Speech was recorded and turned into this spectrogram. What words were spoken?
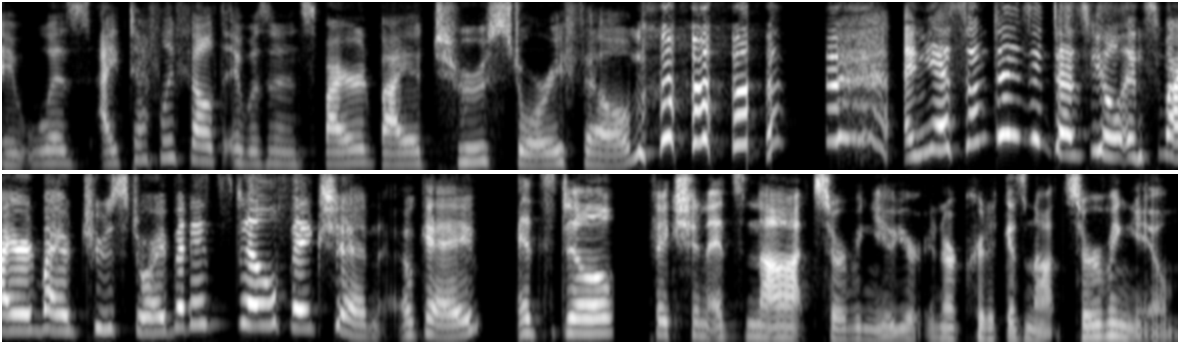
it was, I definitely felt it was inspired by a true story film. and yes, sometimes it does feel inspired by a true story, but it's still fiction. Okay. It's still fiction. It's not serving you. Your inner critic is not serving you.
